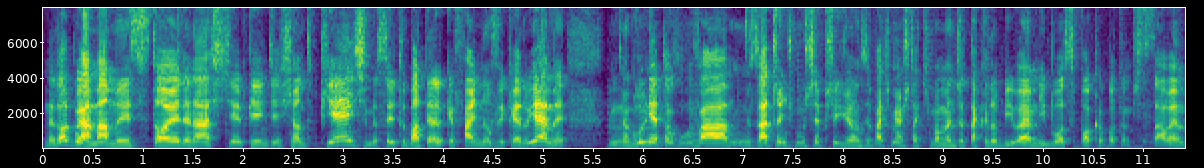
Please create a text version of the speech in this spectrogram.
No dobra, mamy 111,55, my sobie tu batelkę fajną wykerujemy. Ogólnie to kurwa zacząć muszę przywiązywać, miałem już taki moment, że tak robiłem i było spoko, potem przestałem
